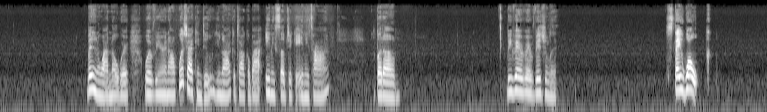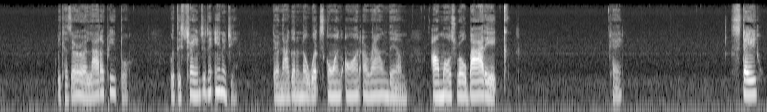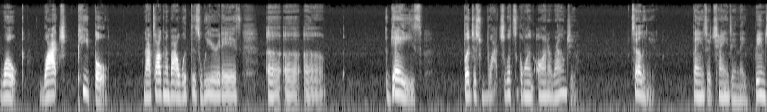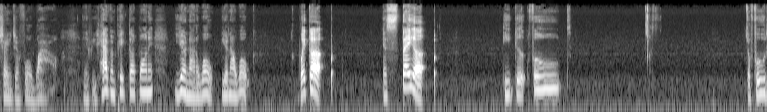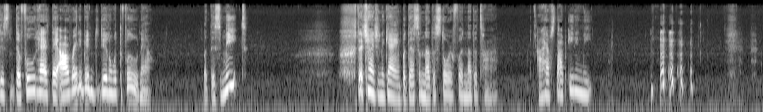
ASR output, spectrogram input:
But anyway, I know we're we're veering off, which I can do. You know, I can talk about any subject at any time. But um be very, very vigilant. Stay woke. Because there are a lot of people with this change in the energy. They're not going to know what's going on around them almost robotic. Okay? Stay woke. Watch people. Not talking about what this weird ass uh uh uh gaze, but just watch what's going on around you. I'm telling you, things are changing. They've been changing for a while. And if you haven't picked up on it, you're not awoke. You're not woke. Wake up and stay up. Eat good food. The food is the food has they already been dealing with the food now. But this meat, they're changing the game, but that's another story for another time. I have stopped eating meat.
